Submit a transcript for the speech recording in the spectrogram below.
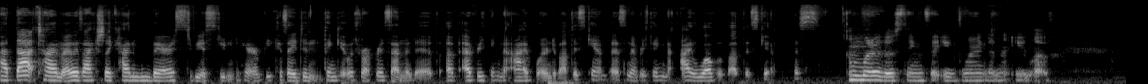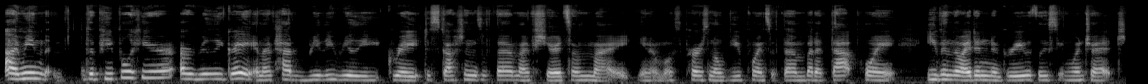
at that time, I was actually kind of embarrassed to be a student here because I didn't think it was representative of everything that I've learned about this campus and everything that I love about this campus. And what are those things that you've learned and that you love? I mean, the people here are really great, and I've had really, really great discussions with them. I've shared some of my, you know, most personal viewpoints with them. But at that point, even though I didn't agree with Lucian Wintrich,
